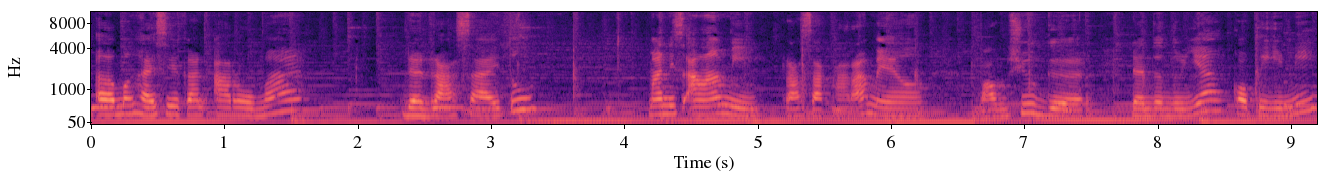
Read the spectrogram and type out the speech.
e, menghasilkan aroma dan rasa itu manis alami, rasa karamel, palm sugar, dan tentunya kopi ini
